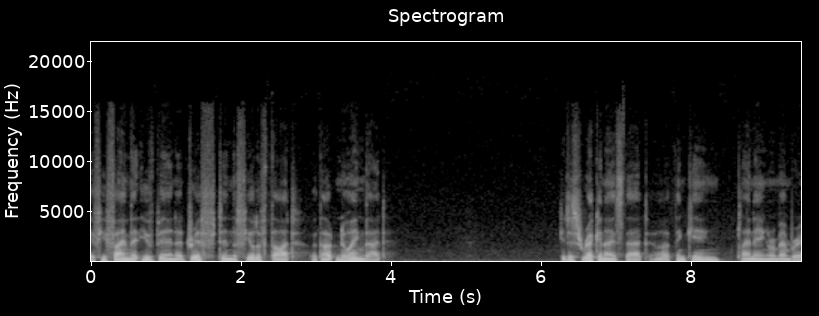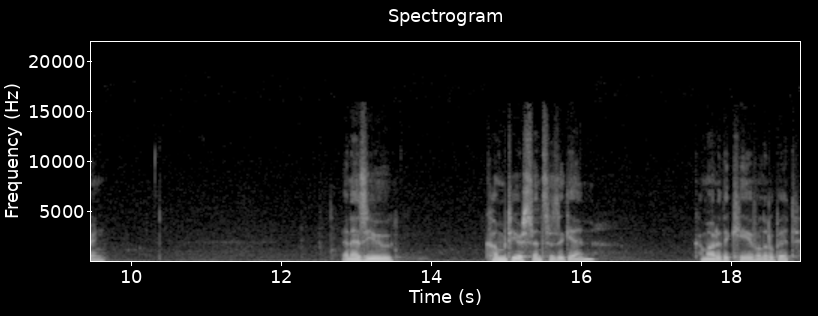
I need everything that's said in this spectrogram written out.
If you find that you've been adrift in the field of thought without knowing that, you just recognize that, oh, thinking, planning, remembering. And as you come to your senses again, come out of the cave a little bit,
